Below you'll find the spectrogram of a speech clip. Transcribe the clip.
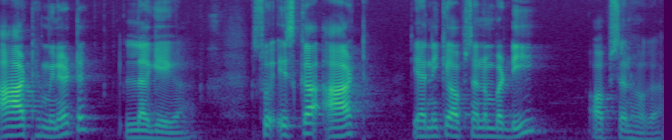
आठ मिनट लगेगा। सो इसका आठ यानी कि ऑप्शन नंबर डी ऑप्शन होगा।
